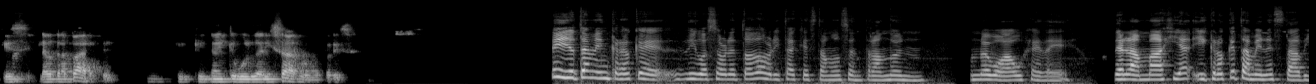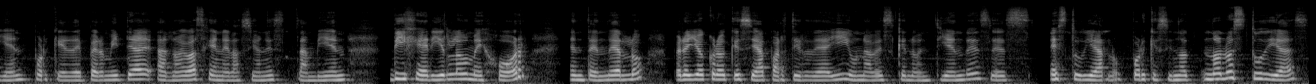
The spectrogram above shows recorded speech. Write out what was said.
Que es la otra parte, que no hay que vulgarizarlo, me parece. Sí, yo también creo que, digo, sobre todo ahorita que estamos entrando en un nuevo auge de, de la magia y creo que también está bien porque le permite a, nuevas generaciones también digerirlo mejor, entenderlo, pero yo creo que sí a partir de ahí, una vez que lo entiendes, es estudiarlo, porque si no, no lo estudias,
